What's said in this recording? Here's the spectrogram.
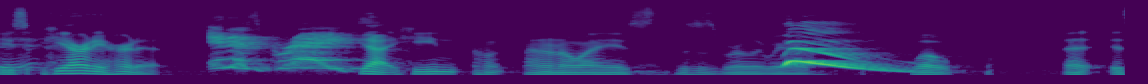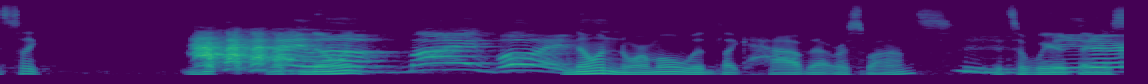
He's, in. he already heard it. It is great. Yeah, he. oh, I don't know why he's. This is really weird. Whoa. Uh, It's like. no- I like no one, love my voice. no one normal would like have that response. It's a weird Peter, thing to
